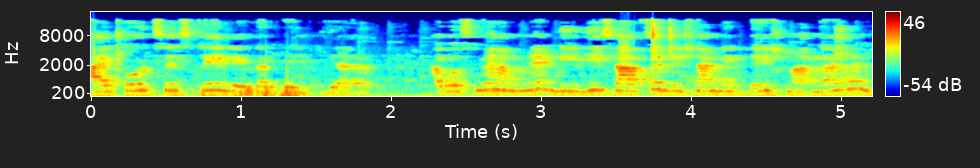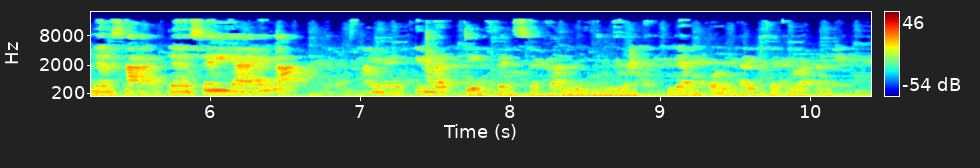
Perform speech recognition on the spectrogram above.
हाईकोर्ट से स्टे लेकर भेज दिया है। अब उसमें हमने डीजी साहब से दिशा निर्देश मांगा है, जैसा, जैसे ही आएगा, हम इनकी भर्ती फिर से कर लेंगे जेम पोर्टल के द्वारा।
